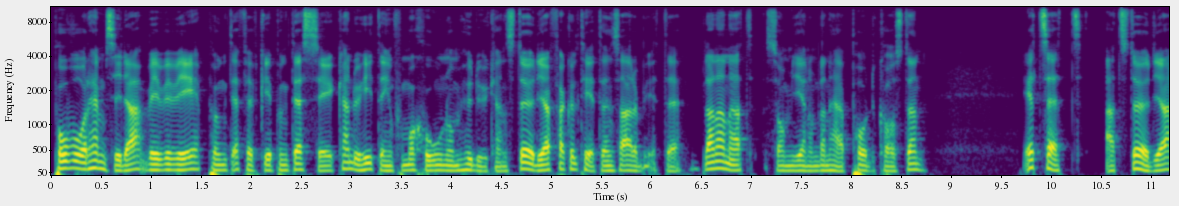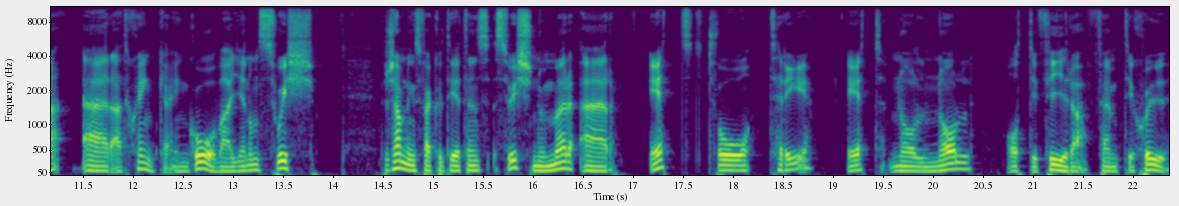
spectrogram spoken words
På vår hemsida www.ffg.se kan du hitta information om hur du kan stödja fakultetens arbete, bland annat som genom den här podcasten. Ett sätt att stödja är att skänka en gåva genom Swish. Församlingsfakultetens Swish-nummer är 123 100 8457.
